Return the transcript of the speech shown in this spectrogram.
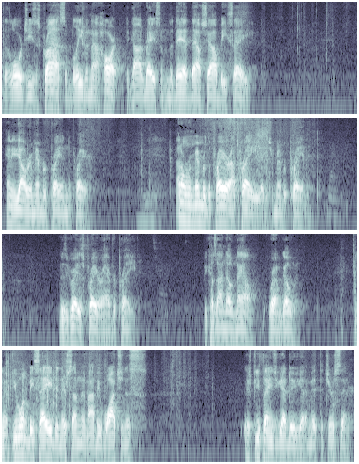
the Lord Jesus Christ and believe in thy heart that God raised him from the dead, thou shalt be saved. How many of y'all remember praying the prayer? I don't remember the prayer I prayed, I just remember praying it. It was the greatest prayer I ever prayed because I know now where I'm going. You know, if you want to be saved and there's some that might be watching us there's a few things you got to do. You got to admit that you're a sinner.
